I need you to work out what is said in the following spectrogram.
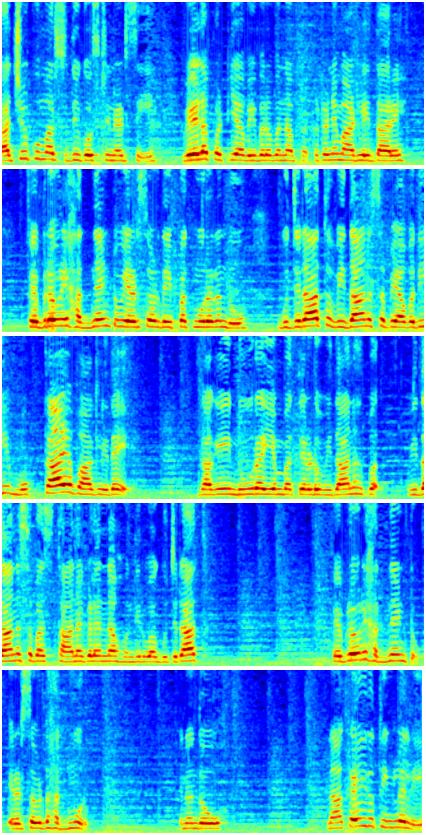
ರಾಜೀವ್ ಕುಮಾರ್ ಸುದ್ದಿಗೋಷ್ಠಿ ನಡೆಸಿ ವೇಳಾಪಟ್ಟಿಯ ವಿವರವನ್ನ ಪ್ರಕಟಣೆ ಮಾಡಲಿದ್ದಾರೆ. ಫೆಬ್ರವರಿ ಹದಿನೆಂಟು, ಎರಡ್ ಸಾವಿರದ ಇಪ್ಪತ್ತ್ ಮೂರರಂದು ಗುಜರಾತ್ ವಿಧಾನಸಭೆ ಅವಧಿ ಮುಕ್ತಾಯವಾಗಲಿದೆ. ಹಾಗಾಗಿ ನೂರ ಎಂಬತ್ತೆರಡು ವಿಧಾನ ವಿಧಾನಸಭಾ ಸ್ಥಾನಗಳನ್ನು ಹೊಂದಿರುವ ಗುಜರಾತ್ ಫೆಬ್ರವರಿ ಹದಿನೆಂಟು, ಎರಡ್ ಸಾವಿರದ ಹದಿಮೂರು. ಇನ್ನೊಂದು ನಾಲ್ಕೈದು ತಿಂಗಳಲ್ಲಿ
